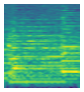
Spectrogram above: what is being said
Bye.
